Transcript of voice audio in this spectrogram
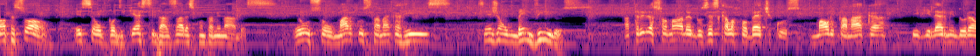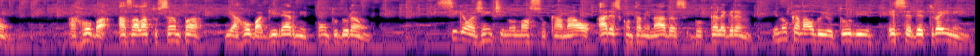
Olá pessoal, esse é o podcast das áreas contaminadas. Eu sou Marcos Tanaka Riz, sejam bem-vindos. A trilha sonora é dos escalafobéticos Mauro Tanaka e Guilherme Durão, arroba Azalato Sampa e arroba guilherme.durão. Sigam a gente no nosso canal Áreas Contaminadas do Telegram e no canal do YouTube ECD Training.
